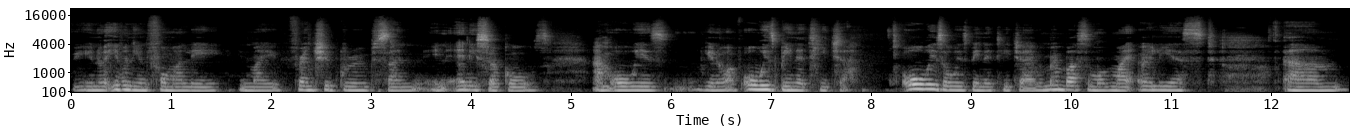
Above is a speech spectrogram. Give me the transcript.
you know, even informally in my friendship groups and in any circles, I'm always, you know, I've always been a teacher. Always, always been a teacher. I remember some of my earliest um,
